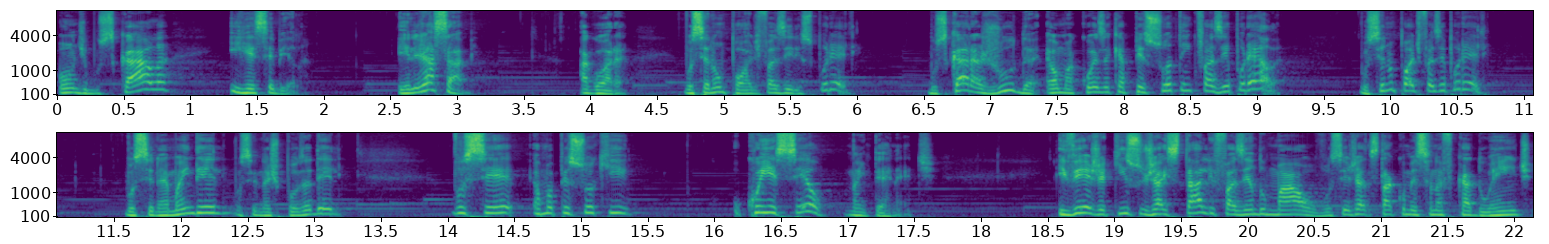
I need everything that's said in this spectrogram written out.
onde buscá-la e recebê-la. Ele já sabe. Agora, você não pode fazer isso por ele. Buscar ajuda é uma coisa que a pessoa tem que fazer por ela. Você não pode fazer por ele. Você não é mãe dele, você não é esposa dele. Você é uma pessoa que o conheceu na internet. E veja que isso já está lhe fazendo mal, você já está começando a ficar doente,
